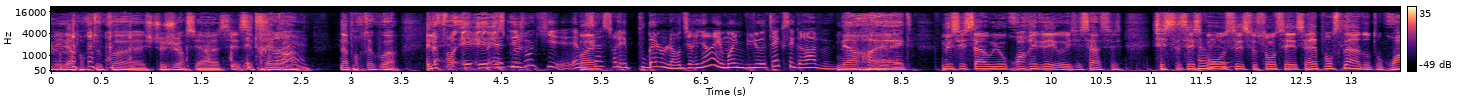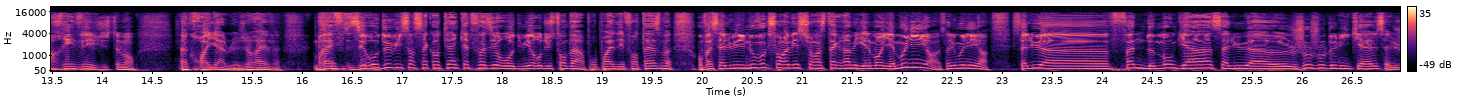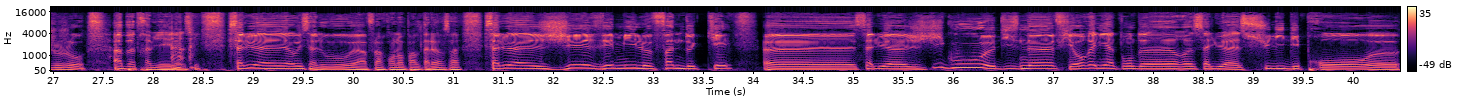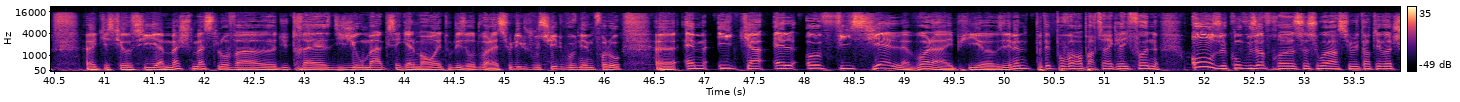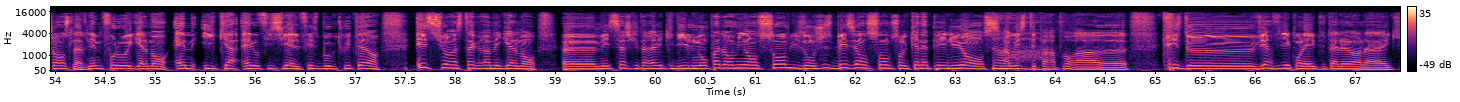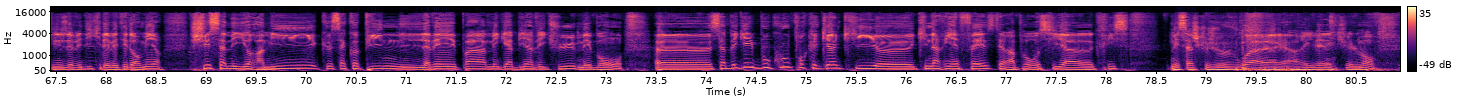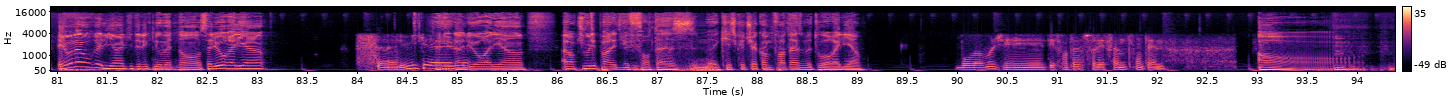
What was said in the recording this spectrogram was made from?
Mais n'importe quoi, euh, je te jure, c'est C'est très grave. N'importe quoi. Et le fan- et- et Bah, est-ce les que gens qui aiment Ouais. ça sur les poubelles, on leur dit rien, et moi, une bibliothèque, c'est grave. Mais arrête. Mais c'est ça, oui, on croit rêver, oui, c'est ça. C'est c'est c'est ce Ah qu'on, oui, oui. c'est ce sont ces, ces réponses-là dont on croit rêver justement. C'est incroyable, je rêve. Bref, 02 851 4x0, numéro du standard pour parler des fantasmes. On va saluer les nouveaux qui sont arrivés sur Instagram également. Il y a Mounir, salut Mounir. Salut à fan de manga, salut à euh, Jojo de Michael, salut Jojo. Ah bah très bien, il est là aussi. Salut, à, oui c'est à nouveau, il va falloir qu'on en parle tout à l'heure ça. Salut à Jérémy le fan de Kay. Euh, salut à Gigou 19. Il y a Aurélien Tondeur. Salut à Sully Despro. Euh, euh, Qu'est-ce qu'il y a aussi? A Mash Maslova euh, du 13, DJ Max également et tous les autres. Voilà, celui que je vous cite, vous venez me follow. Euh, M-I-K-L officiel. Voilà. Et puis euh, vous allez même peut-être pouvoir repartir avec l'iPhone 11 qu'on vous offre euh, ce soir. Si vous voulez tenter votre chance, là, venez me follow également. M-I-K-L officiel. Facebook, Twitter et sur Instagram également. Euh, message qui est arrivé qui dit ils n'ont pas dormi ensemble, ils ont juste baisé ensemble sur le canapé nuance. Ah, oui, c'était par rapport à euh, Chris de Verviers qu'on a eu tout à l'heure là, et qui nous avait dit qu'il avait été dormir chez sa meilleure amie, que sa copine l'avait pas méga bien vécu, mais bon, euh, ça bégaye beaucoup pour quelqu'un qui euh, qui n'a rien fait. C'était rapport aussi à euh, Chris. Message que je vois arriver actuellement. Et on a Aurélien qui est avec nous maintenant. Salut Aurélien. Salut Mickaël. Salut Aurélien. Alors tu voulais parler du fantasme. Qu'est-ce que tu as comme fantasme toi Aurélien? Bon, bah, moi, j'ai des fantasmes sur les femmes fontaines. Oh.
